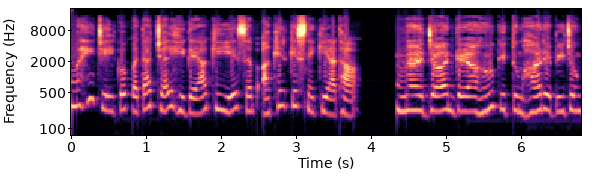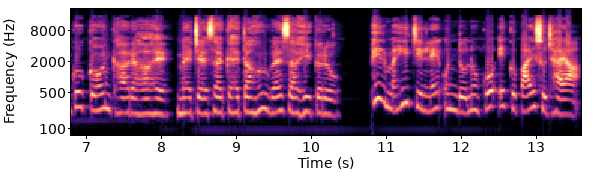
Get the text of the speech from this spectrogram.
मही चील को पता चल ही गया कि ये सब आखिर किसने किया था। मैं जान गया हूँ कि तुम्हारे बीजों को कौन खा रहा है। मैं जैसा कहता हूँ, वैसा ही करो। फिर मही चिल ने उन दोनों को एक उपाय सुझाया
